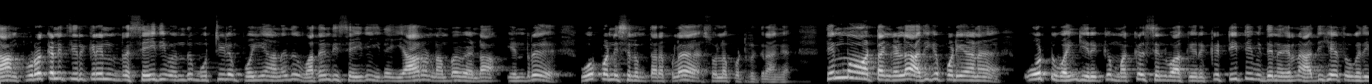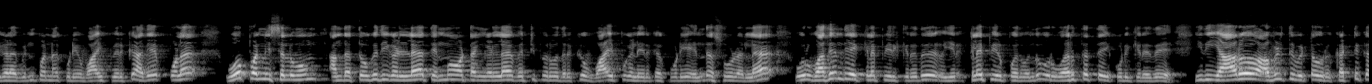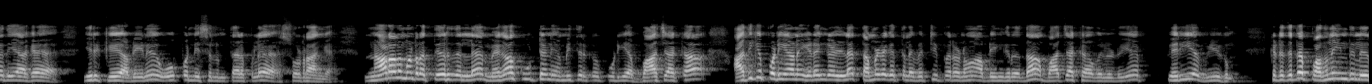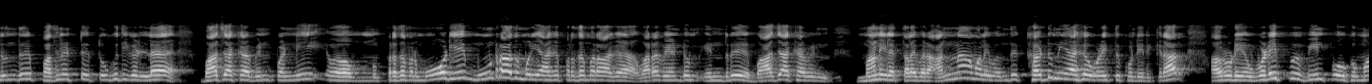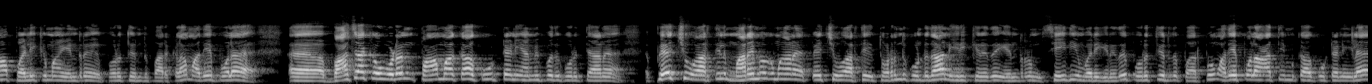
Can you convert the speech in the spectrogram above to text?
நான் புறக்கணித்திருக்கிறேன் என்ற செய்தி வந்து முற்றிலும் பொய்யானது. வதந்தி செய்தி. இதை யாரும் நம்ப வேண்டாம் என்று ஓ பன்னீர்செல்வம் தரப்பில் சொல்லப்பட்டிருக்கிறாங்க. தென் மாவட்டங்களில் அதிகப்படியான ஓட்டு வங்கி இருக்குது மக்கள் செல்வாக்கு இருக்குது டிடிவி தினகரன் அதிக தொகுதிகளை வின் பண்ணக்கூடிய வாய்ப்பு இருக்குது அதே போல் ஓ பன்னீர்செல்வம் அந்த தொகுதிகளில் தென் மாவட்டங்களில் வெற்றி பெறுவதற்கு வாய்ப்புகள் இருக்கக்கூடிய எந்த சூழலில் ஒரு வதந்தியை கிளப்பியிருக்கிறது கிளப்பியிருப்பது வந்து ஒரு வருத்தத்தை கொடுக்கிறது. இது யாரோ அவிழ்த்து விட்ட ஒரு கட்டுக்கதையாக இருக்குது அப்படின்னு ஓ பன்னீர்செல்வம் தரப்பில் சொல்கிறாங்க நாடாளுமன்ற தேர்தலில் மெகா கூட்டணி அமைத்திருக்கக்கூடிய பாஜக அதிகப்படியான இடங்களில் தமிழகத்தில் வெற்றி பெறணும் அப்படிங்கிறது தான் பாஜகவினுடைய பெரிய வியூகம். கிட்டத்தட்ட பதினைந்திலிருந்து பதினெட்டு தொகுதிகளில் பாஜக வின் பண்ணி பிரதமர் மோடியை மூன்றாவது முறையாக பிரதமராக வர வேண்டும் என்று பாஜகவின் மாநில தலைவர் அண்ணாமலை வந்து கடுமையாக உழைத்து கொண்டிருக்கிறார். அவருடைய உழைப்பு வீண் போகுமா பழிக்குமா என்று பொறுத்திருந்து பார்க்கலாம். அதே போல பாஜகவுடன் பாமக கூட்டணி அமைப்பது குறித்தான பேச்சுவார்த்தையில் மறைமுகமான பேச்சுவார்த்தை தொடர்ந்து கொண்டுதான் இருக்கிறது என்றும் செய்தியும் வருகிறது. பொறுத்திருந்து பார்ப்போம். அதே போல அதிமுக கூட்டணியில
